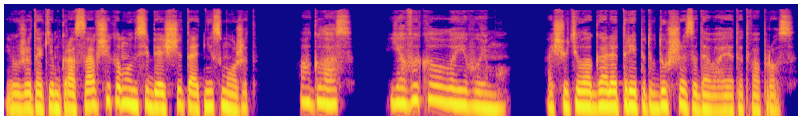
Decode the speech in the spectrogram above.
и уже таким красавчиком он себя считать не сможет». «А глаз? Я выколола его ему?» — ощутила Галя трепет в душе, задавая этот вопрос.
